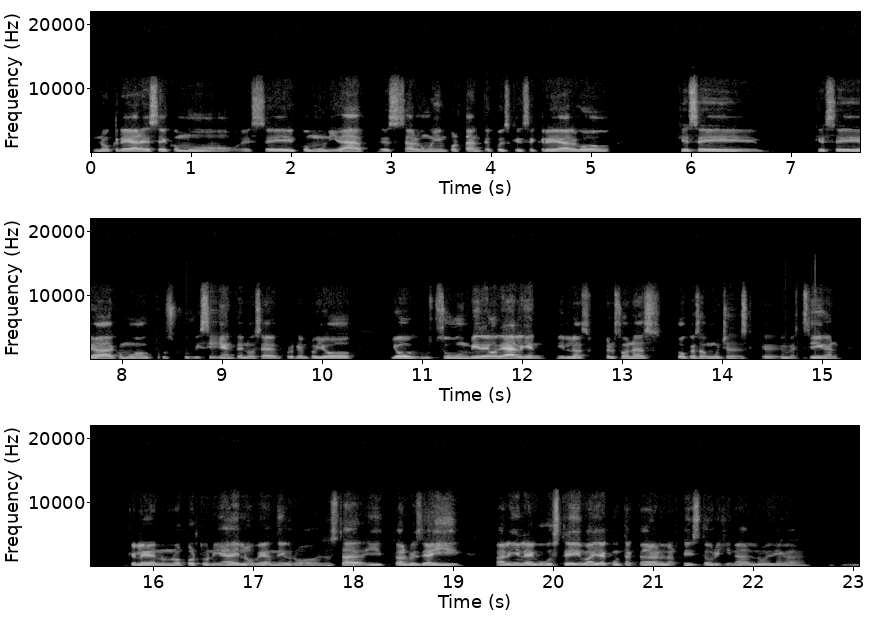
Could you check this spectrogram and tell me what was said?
no crear ese como, ese comunidad, es algo muy importante, pues que se cree algo que se, que se haga como autosuficiente, ¿no? O sea, por ejemplo, yo, yo subo un video de alguien y las personas, pocas o muchas que me sigan, que le den una oportunidad y lo vean, digo, no, eso está, y tal vez de ahí a alguien le guste y vaya a contactar al artista original, ¿no? Y, diga, Ujú.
